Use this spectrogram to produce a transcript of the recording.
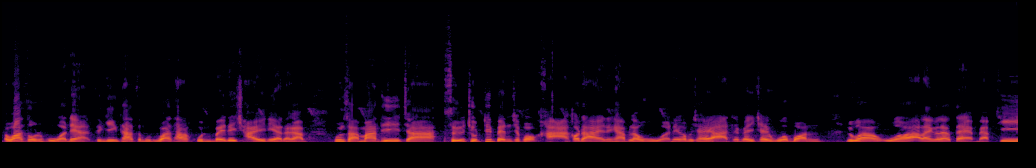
แต่ว่าส่วนหัวเนี่ยจริงๆถ้าสมมติว่าถ้าคุณไม่ได้ใช้เนี่ยนะครับคุณสามารถที่จะซื้อชุดที่เป็นเฉพาะขาก็ได้นะครับ แล้วหัวเนี่ยก็ไปใช้อาจจะไปใช้หัวบอลหรือว่าหัวอะไรก็แล้วแต่แบบที่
